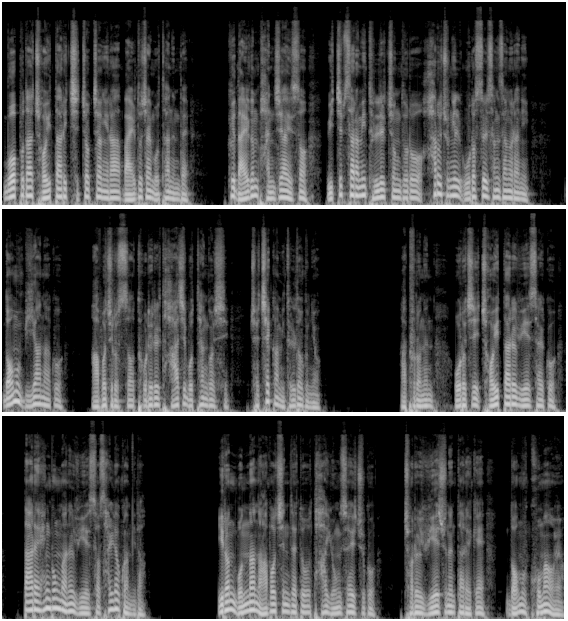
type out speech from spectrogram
무엇보다 저희 딸이 지적장애라 말도 잘 못하는데 그 낡은 반지하에서 윗집 사람이 들릴 정도로 하루 종일 울었을 상상을 하니 너무 미안하고 아버지로서 도리를 다하지 못한 것이 죄책감이 들더군요. 앞으로는 오로지 저희 딸을 위해 살고 딸의 행복만을 위해서 살려고 합니다. 이런 못난 아버지인데도 다 용서해주고 저를 위해주는 딸에게 너무 고마워요.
